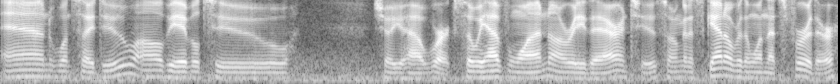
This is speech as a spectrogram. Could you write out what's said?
and once I do, I'll be able to show you how it works. So we have one already there, and two, so I'm going to scan over the one that's further.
